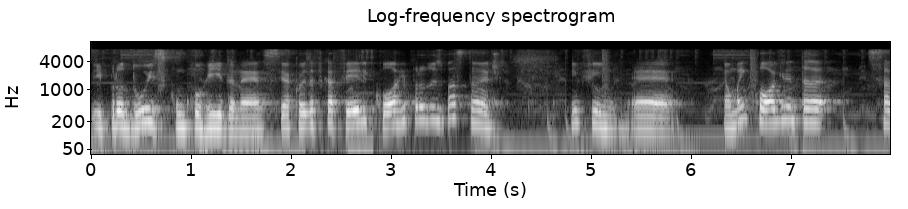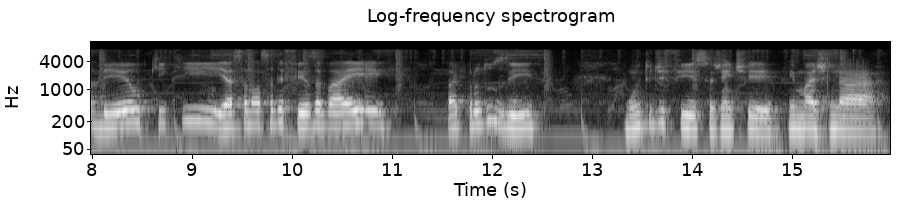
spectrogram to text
e produz com corrida, né? Se a coisa fica feia, ele corre e produz bastante. Enfim, é, é uma incógnita saber o que, que essa nossa defesa vai, vai produzir. Muito difícil a gente imaginar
